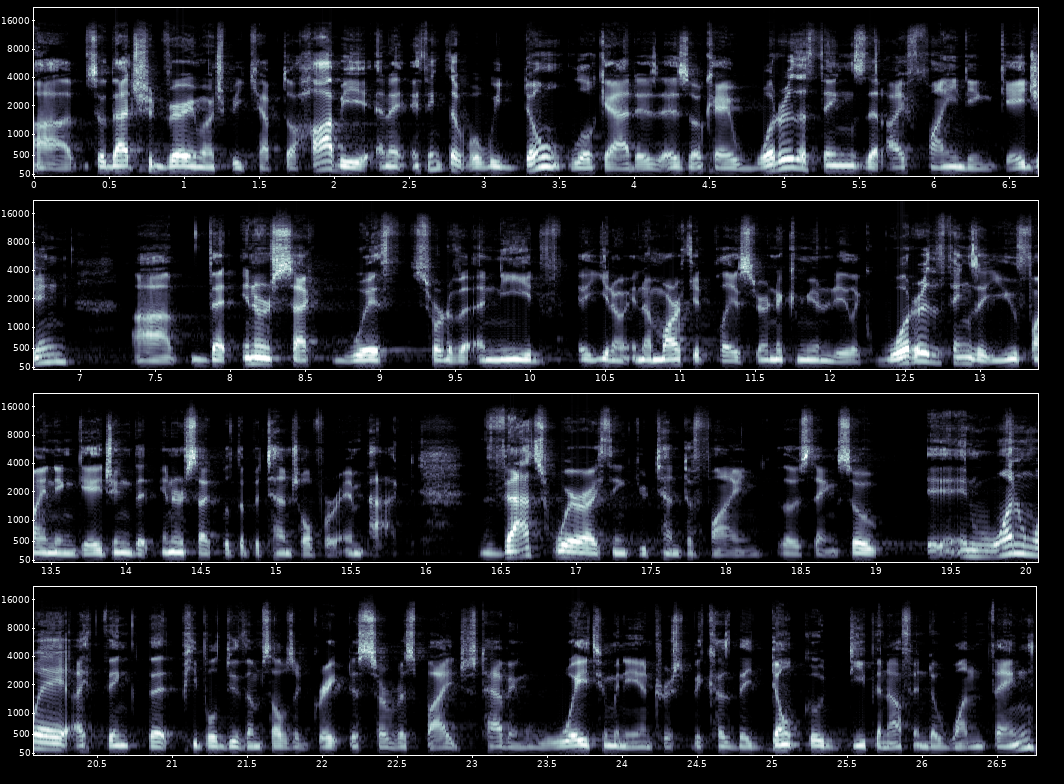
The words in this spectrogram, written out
Uh, so that should very much be kept a hobby. And I, I think that what we don't look at is, is okay, what are the things that I find engaging? Uh, that intersect with sort of a need, you know, in a marketplace or in a community? Like, what are the things that you find engaging that intersect with the potential for impact? That's where I think you tend to find those things. So, in one way, I think that people do themselves a great disservice by just having way too many interests because they don't go deep enough into one thing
